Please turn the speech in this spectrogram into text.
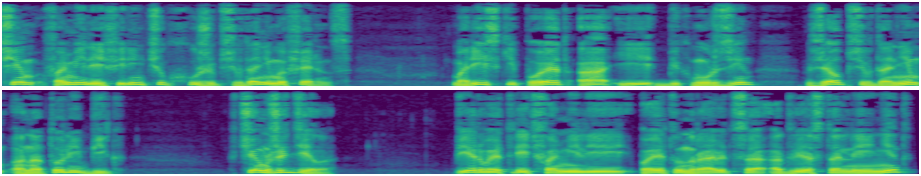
Чем фамилия Ференчук хуже псевдонима Ференц? Марийский поэт А. И. Бикмурзин взял псевдоним Анатолий Бик. В чем же дело? Первая треть фамилии поэту нравится, а две остальные нет?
